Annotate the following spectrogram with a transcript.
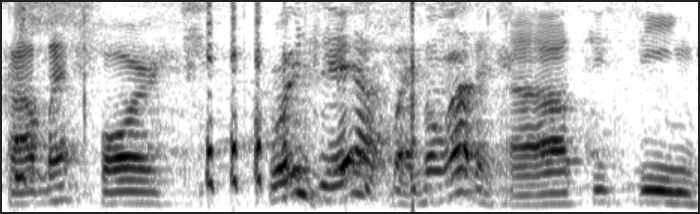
Cabo é forte. Pois é, rapaz. Vamos lá, velho? Ah, sim, sim.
